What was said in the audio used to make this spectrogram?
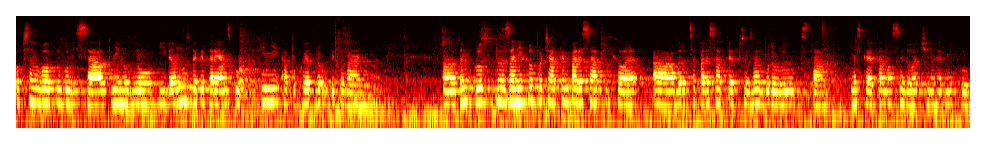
obsahovalo klubový sál, knihovnu, jídelnu s vegetariánskou kuchyní a pokoje pro ubytování. Ten klub zanikl počátkem 50. let a v roce 55 převzal budovu stát. Dneska je tam vlastně dole činoherní klub.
